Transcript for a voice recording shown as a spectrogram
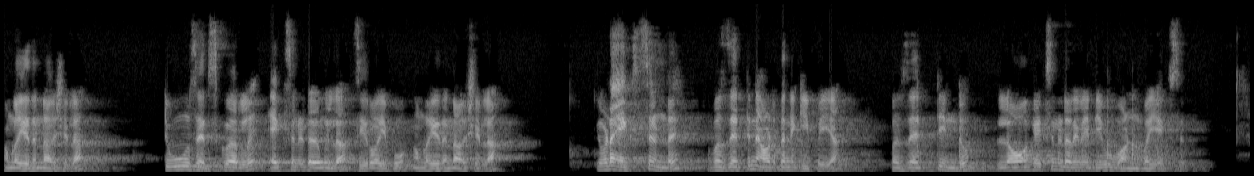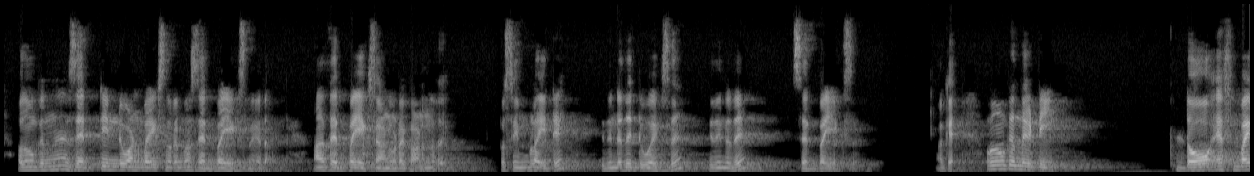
നമ്മൾ എഴുതേണ്ട ആവശ്യമില്ല. ടു സെഡ് സ്ക്വയറിൽ എക്സിന്റെ ടേം ഇല്ല സീറോ ആയി പോകും നമ്മൾ എഴുതേണ്ട ആവശ്യമില്ല. ഇവിടെ എക്സ് ഉണ്ട്. അപ്പോൾ സെറ്റിനെ അവിടെ തന്നെ കീപ്പ് ചെയ്യാം. അപ്പോൾ സെറ്റ് ഇന്റു ലോഗ് എക്സിന്റെ ഡെറിവേറ്റീവ് വൺ ബൈ എക്സ് അപ്പോൾ നമുക്കിന്ന് Z into one by X എന്ന് പറയുമ്പോൾ സെറ്റ് ബൈ എക്സ് എഴുതാം. ആ സെറ്റ് ബൈ എക്സ് ആണ് ഇവിടെ കാണുന്നത്. അപ്പോൾ സിമ്പിളായിട്ട് ഇതിന്റെത് ടു എക്സ് ഇതിന്റെത് സെറ്റ് ബൈ എക്സ് ഓക്കെ അപ്പോൾ നമുക്ക് എന്ത് കിട്ടി? Doe F by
